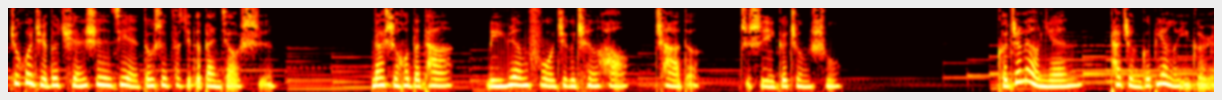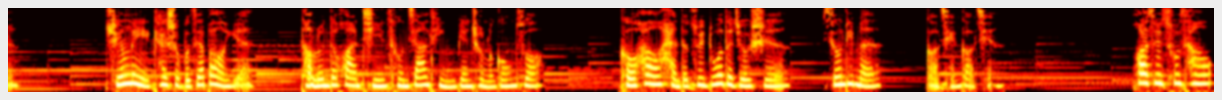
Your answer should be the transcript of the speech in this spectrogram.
就会觉得全世界都是自己的绊脚石。那时候的他，离怨妇这个称号差的只是一个证书。可这两年，他整个变了一个人，群里开始不再抱怨，讨论的话题从家庭变成了工作，口号喊的最多的就是“兄弟们，搞钱搞钱”。话虽粗糙，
